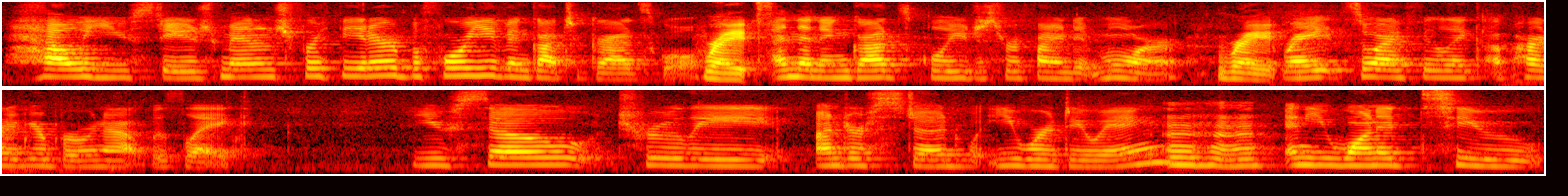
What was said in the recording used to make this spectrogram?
how you stage managed for theater before you even got to grad school. Right. And then in grad school, you just refined it more. Right. Right. So I feel like a part of your burnout was like you so truly understood what you were doing mm-hmm. and you wanted to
